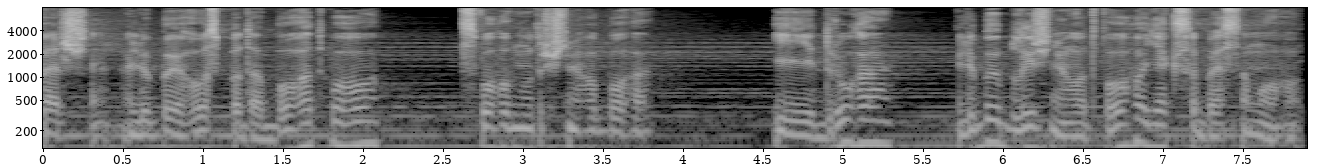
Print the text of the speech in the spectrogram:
Перше люби Господа Бога Твого, свого внутрішнього Бога, і друга люби ближнього Твого як себе самого.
